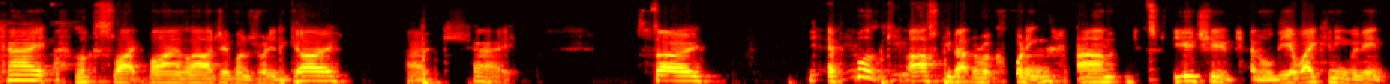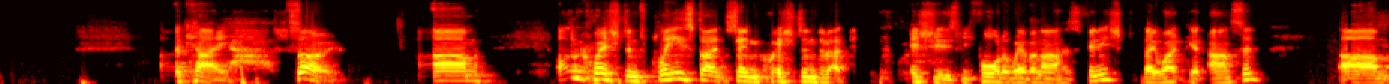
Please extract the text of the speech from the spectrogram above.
Okay, looks like by and large everyone's ready to go. Okay, so yeah, people keep asking about the recordings. Um, just YouTube channel, The Awakening Within. Okay, so um, on questions, please don't send questions about issues before the webinar has finished. They won't get answered. Um,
